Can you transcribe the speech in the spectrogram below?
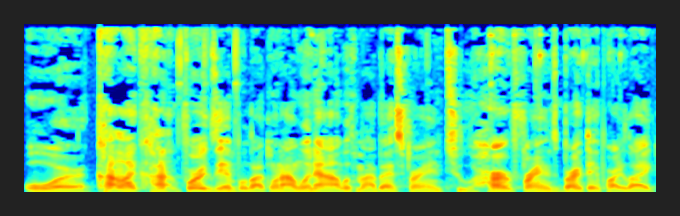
or kind of like, kind of, for example, like when I went out with my best friend to her friend's birthday party, like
